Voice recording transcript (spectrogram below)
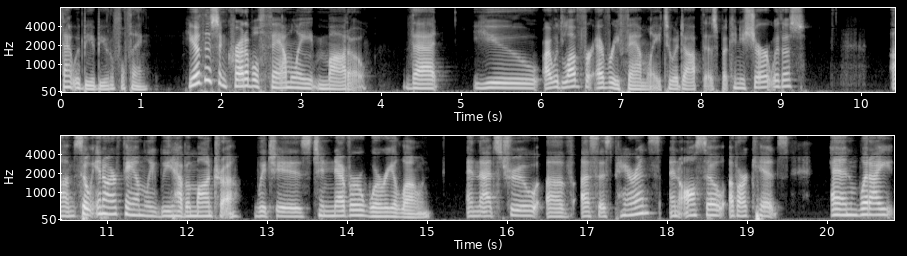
That would be a beautiful thing. You have this incredible family motto that you, I would love for every family to adopt this, but can you share it with us? Um, so, in our family, we have a mantra, which is to never worry alone. And that's true of us as parents and also of our kids. And what I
